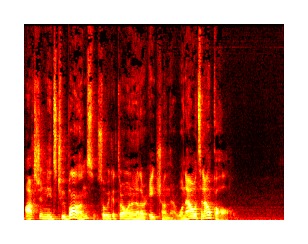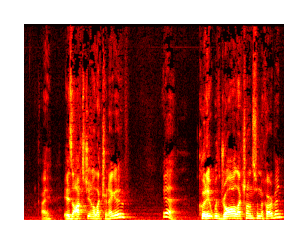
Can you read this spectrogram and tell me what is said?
oxygen needs two bonds, so we could throw in another H on there. Well, now it's an alcohol. Okay? Is oxygen electronegative? Yeah. Could it withdraw electrons from the carbon?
